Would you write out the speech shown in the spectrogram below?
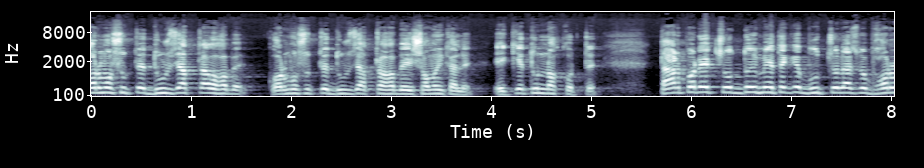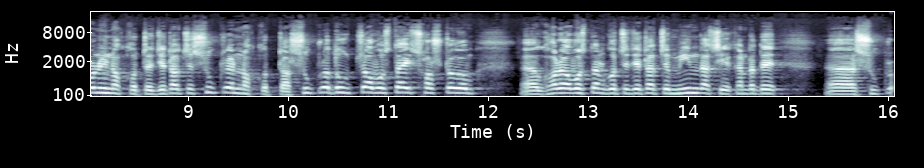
কর্মসূত্রে দূরযাত্রাও হবে, কর্মসূত্রে দূরযাত্রা হবে এই সময়কালে, এই কেতুর নক্ষত্রে। তারপরে চোদ্দোই মে থেকে বুধ চলে আসবে ভরণী নক্ষত্রে, যেটা হচ্ছে শুক্রের নক্ষত্র। আর শুক্র তো উচ্চ অবস্থায় ষষ্ঠ ঘরে অবস্থান করছে, যেটা হচ্ছে মীন রাশি। এখানটাতে শুক্র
